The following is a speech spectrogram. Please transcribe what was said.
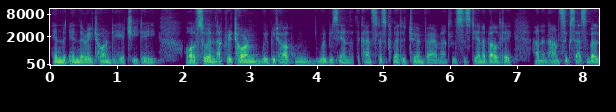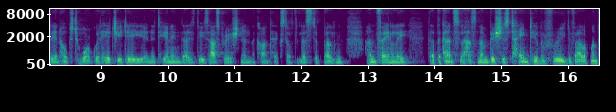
in the, in the return to HED. Also in that return, we'll be talking, we'll be saying that the Council is committed to environmental sustainability and enhanced accessibility and hopes to work with HED in attaining these, these aspirations in the context of the listed building. And finally, that the Council has an ambitious timetable for redevelopment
